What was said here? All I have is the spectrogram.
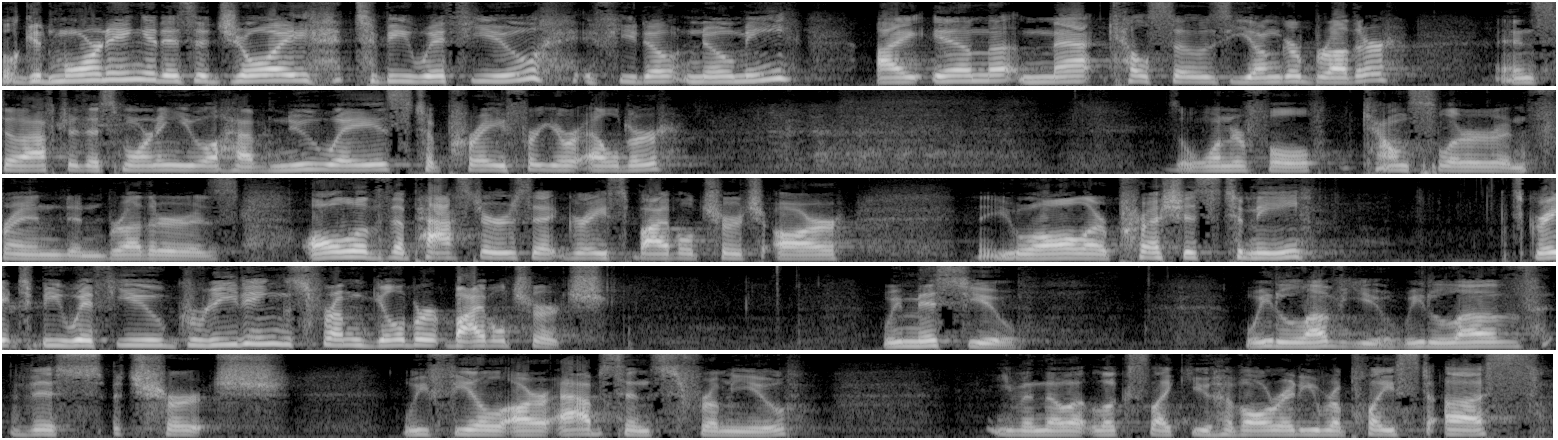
Well, good morning. It is a joy to be with you. If you don't know me, I am Matt Kelso's younger brother. And so after this morning, you will have new ways to pray for your elder. He's a wonderful counselor and friend and brother, as all of the pastors at Grace Bible Church are. You all are precious to me. It's great to be with you. Greetings from Gilbert Bible Church. We miss you. We love you. We love this church. We feel our absence from you, even though it looks like you have already replaced us.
